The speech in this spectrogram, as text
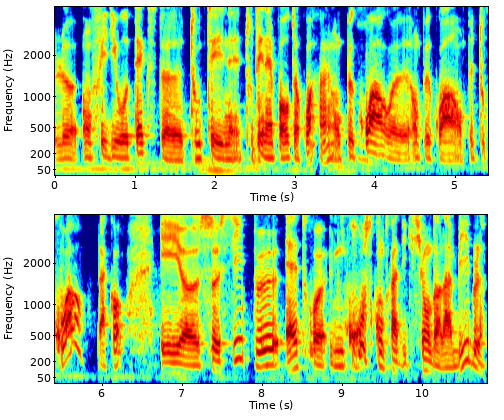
le, on fait dire au texte euh, tout est tout est n'importe quoi. hein. On peut croire, euh, on peut croire, on peut tout croire, d'accord? Et euh, ceci peut être une grosse contradiction dans la Bible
